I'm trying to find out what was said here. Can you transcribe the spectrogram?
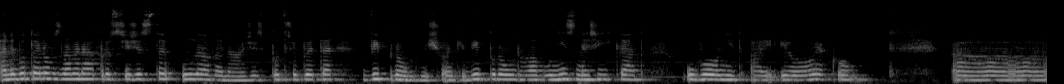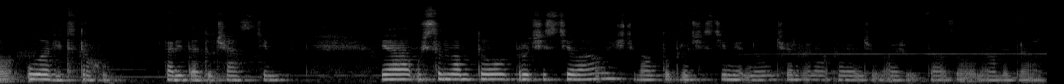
A nebo to jenom znamená prostě, že jste unavená, že potřebujete vypnout myšlenky, vypnout hlavu, nic neříkat, uvolnit a jo, jako uh, ulevit trochu tady této části. Já už jsem vám to pročistila, ještě vám to pročistím jednou. Červená, oranžová, žlutá, zelená, modrá,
